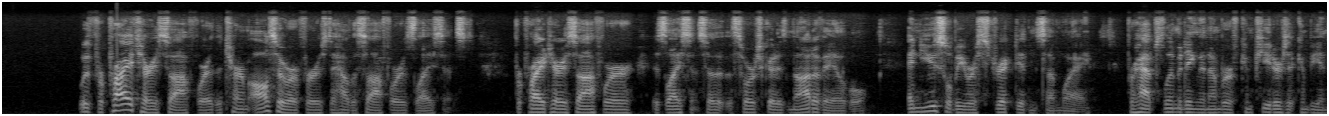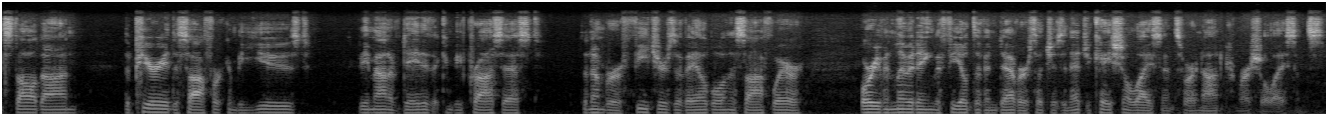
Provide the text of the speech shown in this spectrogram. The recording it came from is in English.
With proprietary software, the term also refers to how the software is licensed. Proprietary software is licensed so that the source code is not available, and use will be restricted in some way, perhaps limiting the number of computers it can be installed on, the period the software can be used, the amount of data that can be processed, the number of features available in the software, or even limiting the fields of endeavor such as an educational license or a non-commercial license.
